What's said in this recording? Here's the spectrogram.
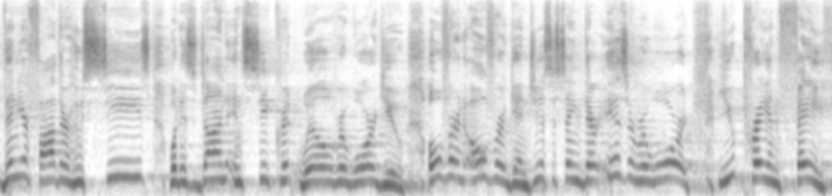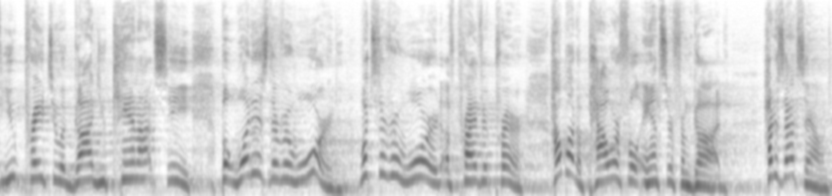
Then your Father who sees what is done in secret will reward you. Over and over again, Jesus is saying there is a reward. You pray in faith, you pray to a God you cannot see. But what is the reward? What's the reward of private prayer? How about a powerful answer from God? How does that sound?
